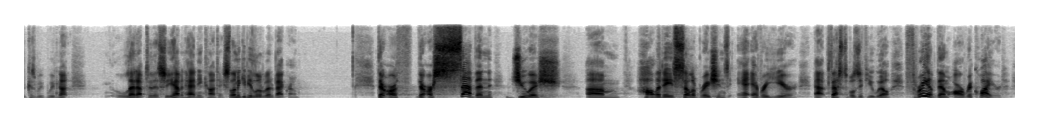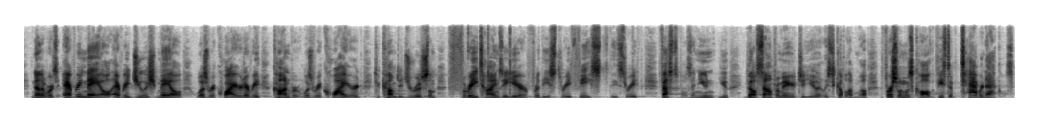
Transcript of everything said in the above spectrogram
because we, have not led up to this, so you haven't had any context. So let me give you a little bit of background. There are, there are seven Jewish um, holidays, celebrations every year, at festivals, if you will. Three of them are required. In other words, every male, every Jewish male was required, every convert was required to come to Jerusalem three times a year for these three feasts, these three festivals. And you, you, they'll sound familiar to you, at least a couple of them will. The first one was called the Feast of Tabernacles.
